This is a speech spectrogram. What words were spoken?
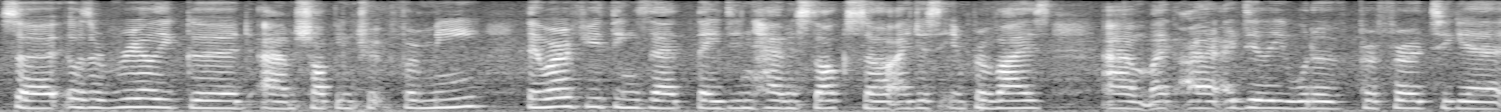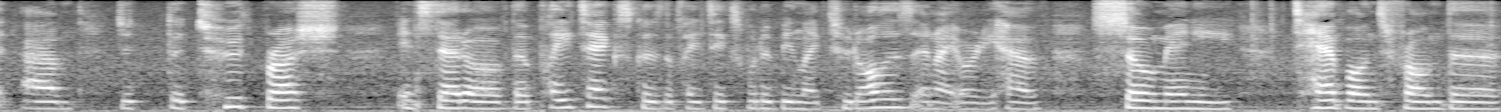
So it was a really good um, shopping trip for me. There were a few things that they didn't have in stock, so I just improvised. Um, like I ideally would have preferred to get um, the, the toothbrush instead of the Playtex because the Playtex would have been like two dollars and I already have so many tampons from the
